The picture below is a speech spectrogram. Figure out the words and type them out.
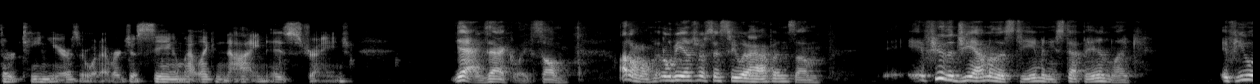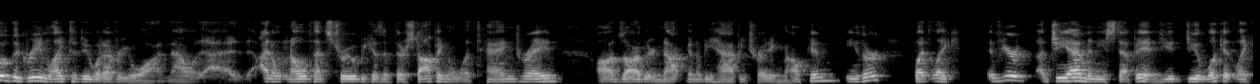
13 years or whatever, just seeing him at like nine is strange. Yeah, exactly. So I don't know. It'll be interesting to see what happens. Um, if you're the GM of this team and you step in, like if you have the green light to do whatever you want. Now, I, I don't know if that's true because if they're stopping a Letang trade, odds are they're not going to be happy trading Malkin either. But like, if you're a GM and you step in, do you do you look at like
